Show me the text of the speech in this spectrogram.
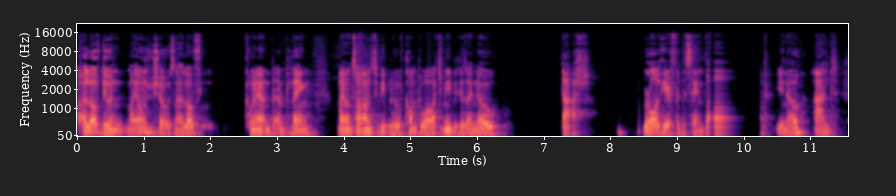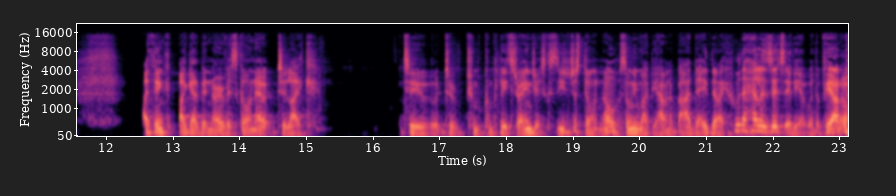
I love doing my own shows and I love coming out and, and playing my own songs to people who have come to watch me because I know that we're all here for the same vibe, you know, and I think I get a bit nervous going out to like to to, to complete strangers because you just don't know. Somebody might be having a bad day. They're like, "Who the hell is this idiot with a piano?"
